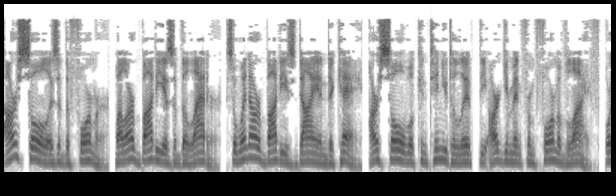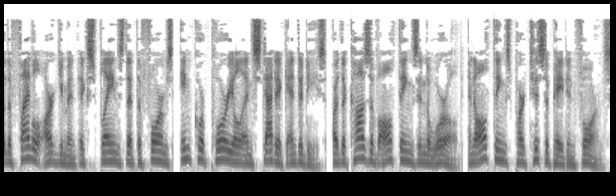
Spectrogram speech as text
Our soul is of the former, while our body is of the latter, so when our bodies die and decay, our soul will continue to live. The argument from form of life, or the final argument explains that the forms, incorporeal and static entities, are the cause of all things in the world, and all things participate in forms.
